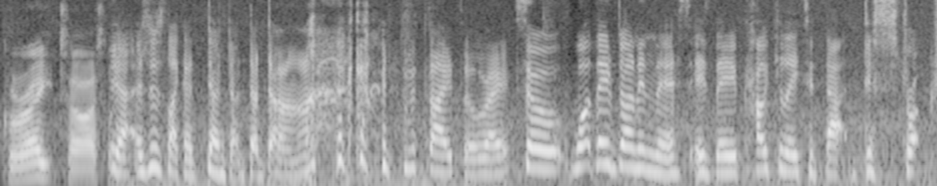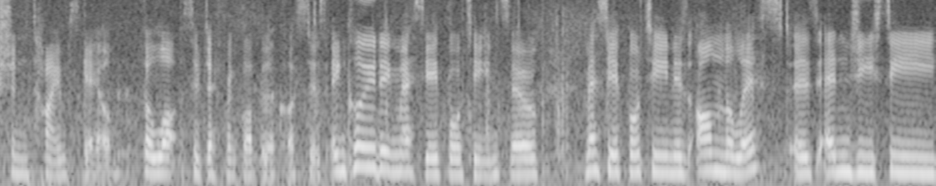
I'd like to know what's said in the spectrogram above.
Great title. Yeah, it's just like a dun dun dun dun kind of a title, right? So what they've done in this is they've calculated that destruction timescale for lots of different globular clusters, including Messier 14. So Messier 14 is on the list as NGC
